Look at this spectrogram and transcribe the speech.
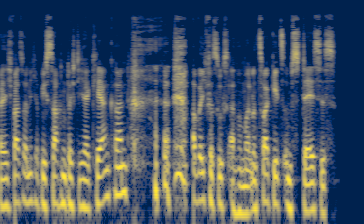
Ich weiß auch nicht, ob ich Sachen richtig erklären kann, aber ich versuche es einfach mal. Und zwar geht es um Stasis.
